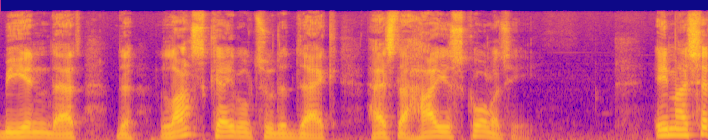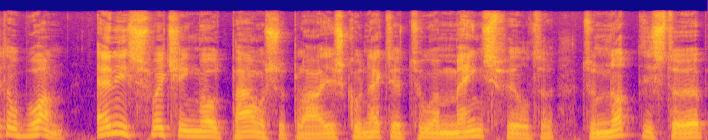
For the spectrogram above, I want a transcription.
being that the last cable to the DAC has the highest quality. In my setup 1 Any switching mode power supply is connected to a mains filter to not disturb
